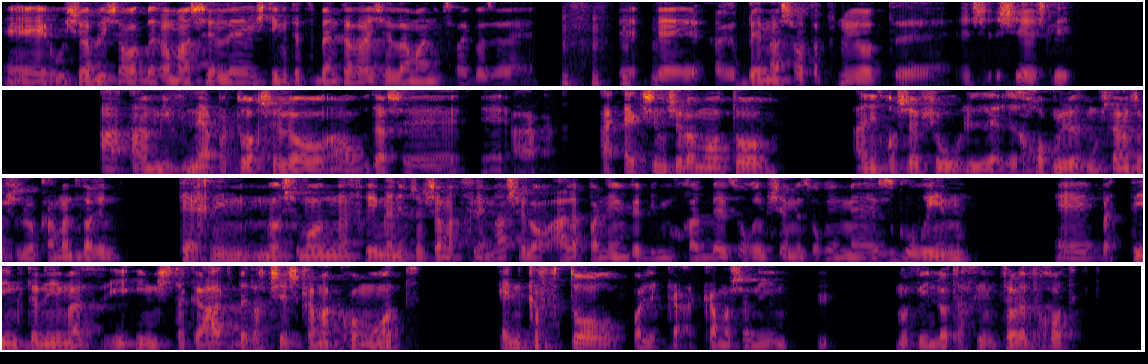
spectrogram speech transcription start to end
אה, הוא שואב לי שעות ברמה של אה, אשתי מתעצבנת עליי של למה אני משחק בזה ב- בהרבה מהשעות הפנויות אה, ש- שיש לי. המבנה הפתוח שלו, העובדה שהאקשן שלו מאוד טוב, אני חושב שהוא רחוק מלהיות מושלם, אני חושב שיש לו כמה דברים טכניים מאוד שמאוד מפריעים לי, אני חושב שהמצלמה שלו על הפנים ובמיוחד באזורים שהם אזורים אה, סגורים, אה, בתים קטנים, אז היא, היא משתגעת, בטח כשיש כמה קומות, אין כפתור, או לכ- כמה שאני מבין, לא צריך למצוא לפחות,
